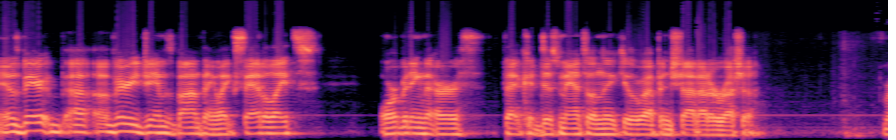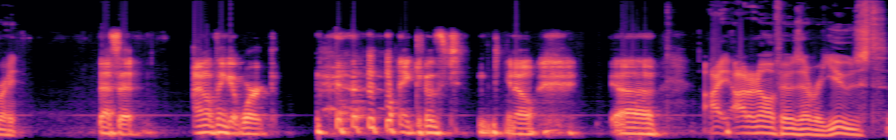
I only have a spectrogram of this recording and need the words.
It was very uh, a very James Bond thing, like satellites orbiting the Earth that could dismantle a nuclear weapons shot out of Russia. right That's it. I don't think it worked. like it was, you know, uh, I, I don't know if it was ever used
